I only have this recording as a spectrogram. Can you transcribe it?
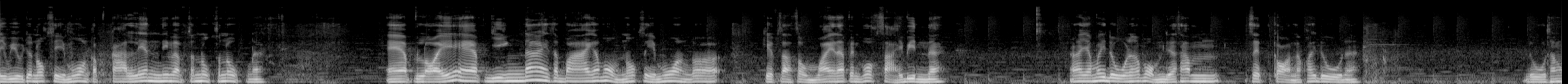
รีวิวเจ้านกสีม่วงกับการเล่นที่แบบสนุกสนุกนะ แอบลอยแอบยิงได้สบายครับผม นกสีม่วงก็เก็บสะสมไว้นะ เป็นพวกสายบินนะะยังไม่ดูนะครับผม เดี๋ยวทำ เสร็จก่อนแล้วค่อยดูนะ ดูทั้ง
